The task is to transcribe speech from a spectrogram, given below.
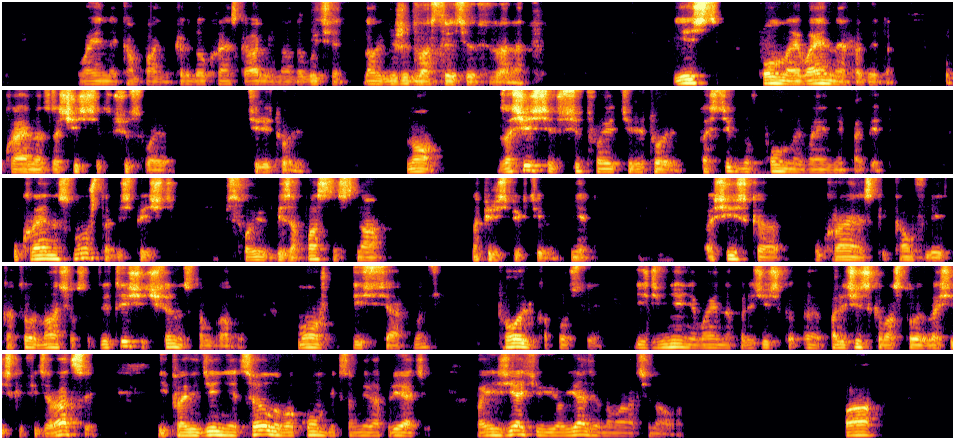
военной кампании, когда украинской армии надо выйти на рубежи 23 февраля. Есть полная военная победа. Украина зачистит всю свою территорию. Но зачистив всю твою территорию, достигнув полной военной победы, Украина сможет обеспечить свою безопасность на, на перспективу? Нет. Российская украинский конфликт, который начался в 2014 году, может иссякнуть только после изменения военно-политического э, политического строя в Российской Федерации и проведения целого комплекса мероприятий по изъятию ее ядерного арсенала, по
